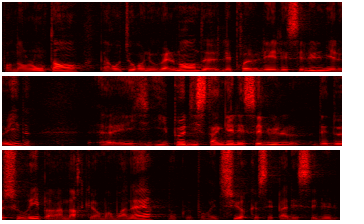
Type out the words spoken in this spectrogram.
pendant longtemps, par auto-renouvellement, les, les, cellules myéloïdes. Euh, et il peut distinguer les cellules des deux souris par un marqueur membranaire, donc pour être sûr que ce n'est pas des cellules,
